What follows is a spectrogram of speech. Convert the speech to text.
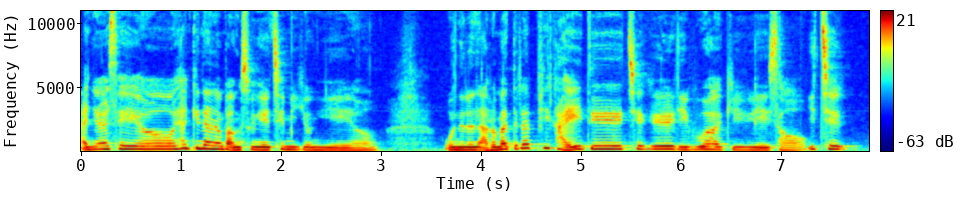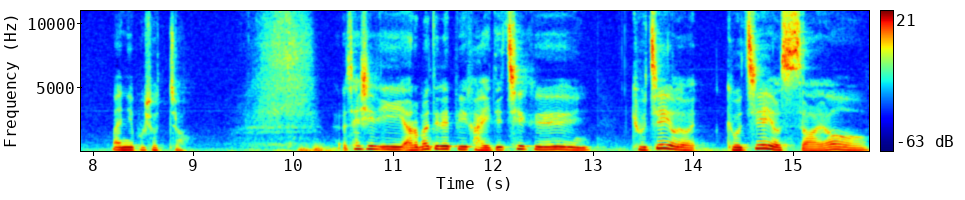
안녕하세요. 향기나는 방송의 최미경이에요. 오늘은 아로마 테라피 가이드 책을 리뷰하기 위해서 이 책 많이 보셨죠? 사실 이 아로마 테라피 가이드 책은 교재여, 교재였어요.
